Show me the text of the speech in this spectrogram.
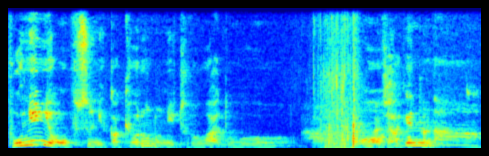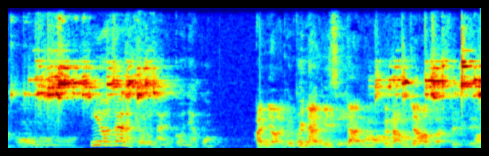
본인이 없으니까 결혼 운이 들어와도 아, 어, 하지 않- 하겠나. 어, 이 여자랑 결혼할 거냐고? 아니요 아니요 그냥 아니지. 일단 어. 그 남자만 봤을 때 어.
